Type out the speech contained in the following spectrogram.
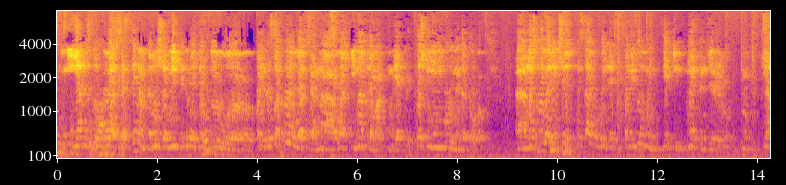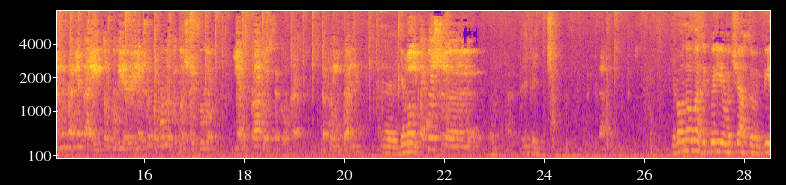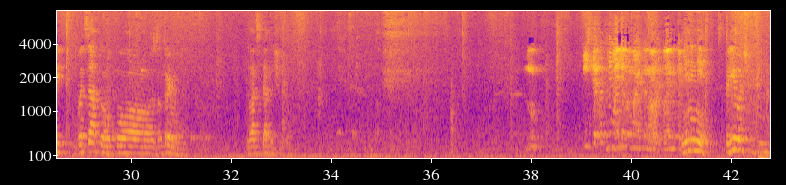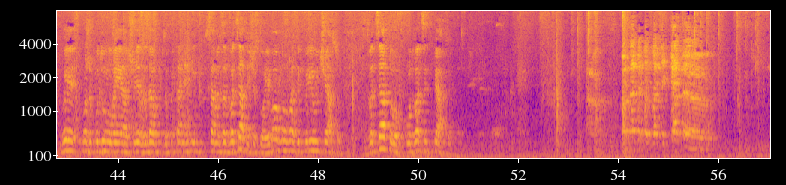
Ні, я не спілкувався з сином, тому що мій підрозділ був е, передислоковувався на важкий напрямок, ну якби трошки мені було не до того. Е, Можливо, він щось писав у вигляді повідомлень, які месенджерів, ну, я не пам'ятаю, і то повірю, якщо то було, то то щось було, я справився добре в такому плані. Е, я мав... І також е, так. Я мав на увазі період часу від 20 по затримання. 25 число. ну, після затримання ви маєте на увазі, бо я не почув. Ні, ні, ні. Період, ви може подумали, я, що я задав запитання і саме за 20 число. Я мав на увазі період часу з 20 по 25. 20 по 25,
